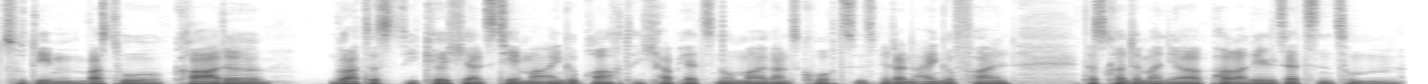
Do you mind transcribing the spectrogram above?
zu dem, was du gerade Du hattest die Kirche als Thema eingebracht. Ich habe jetzt nur mal ganz kurz, ist mir dann eingefallen, das könnte man ja parallel setzen zum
